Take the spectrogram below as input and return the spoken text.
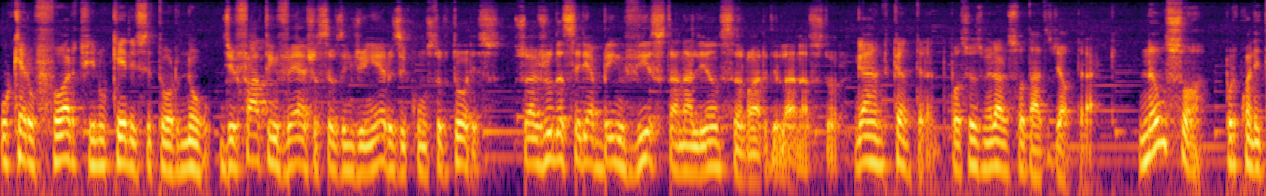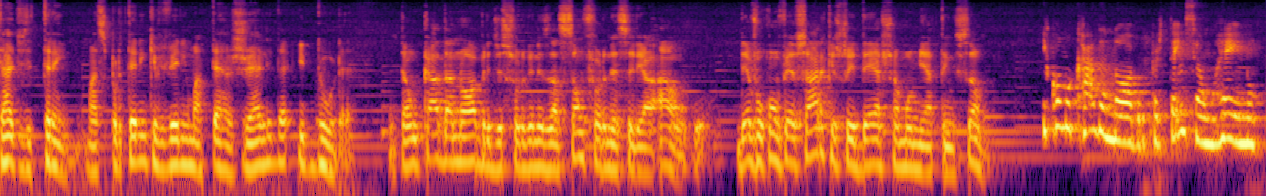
o que era o forte e no que ele se tornou. De fato, invejo seus engenheiros e construtores. Sua ajuda seria bem vista na aliança, Lord Lanastor. Garant Canterand possui os melhores soldados de Altrak. Não só por qualidade de treino, mas por terem que viver em uma terra gélida e dura. Então, cada nobre de sua organização forneceria algo. Devo confessar que sua ideia chamou minha atenção. E como cada nobre pertence a um reino,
